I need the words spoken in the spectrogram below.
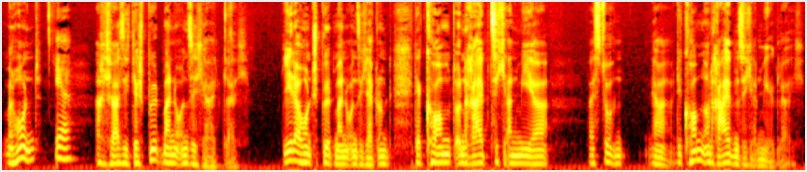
Mein Hund? Ja. Ach, ich weiß nicht, der spürt meine Unsicherheit gleich. Jeder Hund spürt meine Unsicherheit und der kommt und reibt sich an mir. Weißt du, und ja, die kommen und reiben sich an mir gleich.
